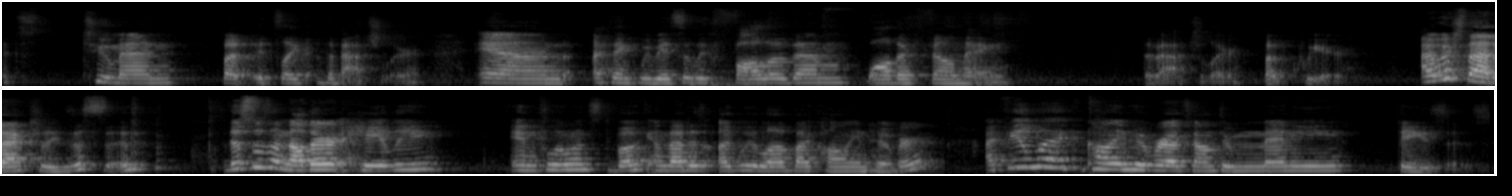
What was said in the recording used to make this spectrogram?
it's two men, but it's like The Bachelor. And I think we basically follow them while they're filming The Bachelor, but queer. I wish that actually existed. This was another Haley influenced book, and that is Ugly Love by Colleen Hoover. I feel like Colleen Hoover has gone through many phases.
